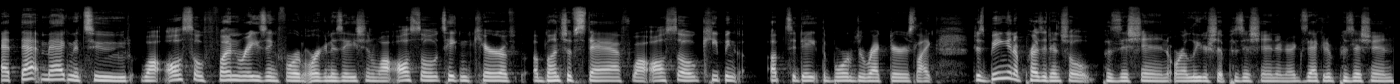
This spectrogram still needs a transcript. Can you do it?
at that magnitude while also fundraising for an organization, while also taking care of a bunch of staff, while also keeping up to date the board of directors like just being in a presidential position or a leadership position and an executive position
